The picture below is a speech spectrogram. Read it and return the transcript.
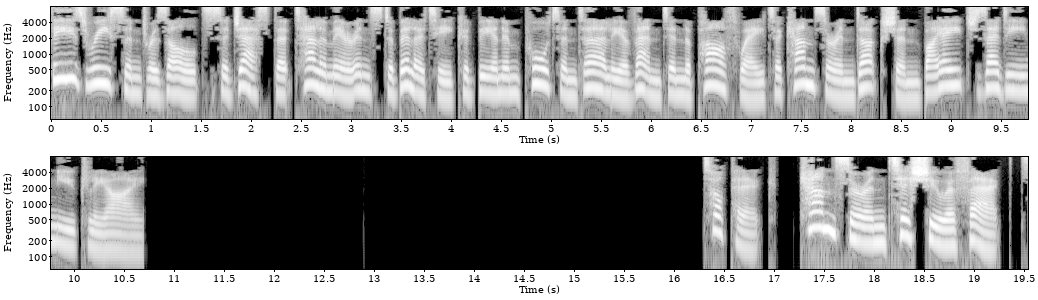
These recent results suggest that telomere instability could be an important early event in the pathway to cancer induction by HZE nuclei. Topic: Cancer and tissue effects.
